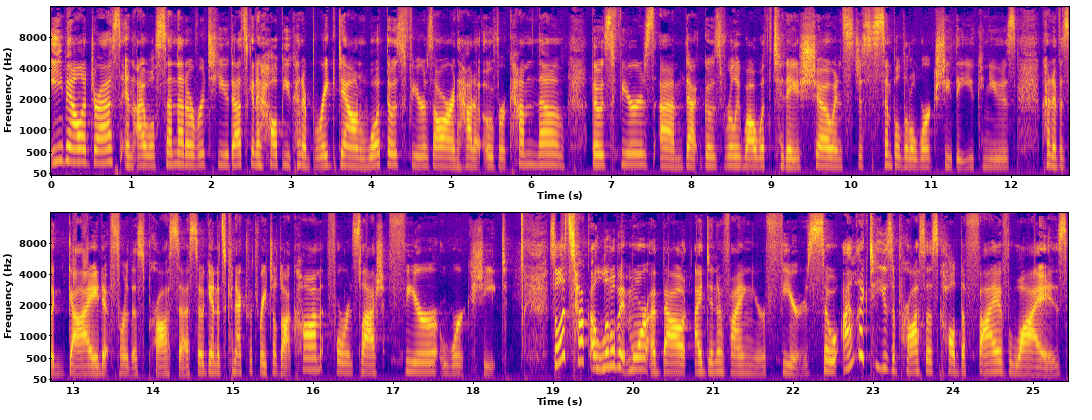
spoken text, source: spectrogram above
email address and I will send that over to you. That's going to help you kind of break down what those fears are and how to overcome them. Those fears um, that goes really well with today's show. And it's just a simple little worksheet that you can use kind of as a guide for this process. So again, it's connectwithrachel.com forward slash fear worksheet. So let's talk a little bit more about identifying your fears. So I like to use a process called the five whys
